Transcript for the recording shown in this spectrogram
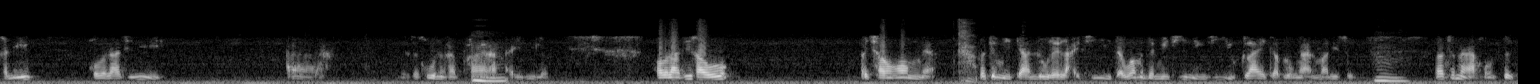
คราวนี้พอเวลาที่ อ่า เดี๋ยวสักครู่นะครับพาอืม ไอ้นี่เลยพอเวลาที่เขา ไปเช่าห้องเนี่ยครับก็จะมีการดูหลาย ๆ ที่ แต่ว่ามันจะมีที่หนึ่งที่อยู่ใกล้กับโรงงานมากที่สุดอืมลักษณะของตึก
